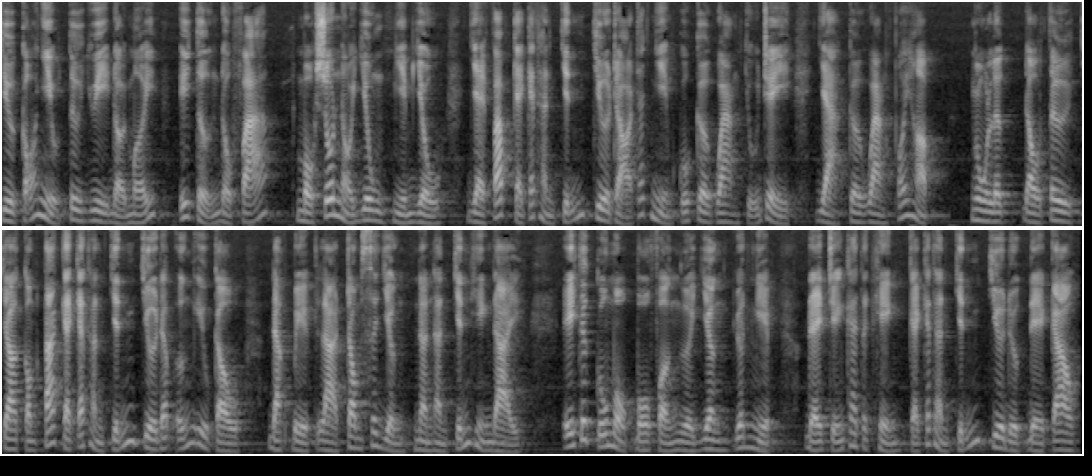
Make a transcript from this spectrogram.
chưa có nhiều tư duy đổi mới, ý tưởng đột phá. Một số nội dung, nhiệm vụ, giải pháp cải cách hành chính chưa rõ trách nhiệm của cơ quan chủ trì và cơ quan phối hợp Nguồn lực đầu tư cho công tác cải cách hành chính chưa đáp ứng yêu cầu, đặc biệt là trong xây dựng nền hành chính hiện đại. Ý thức của một bộ phận người dân, doanh nghiệp để triển khai thực hiện cải cách hành chính chưa được đề cao,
